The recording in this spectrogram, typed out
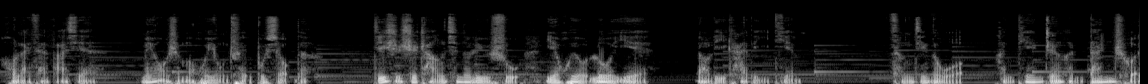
后来才发现，没有什么会永垂不朽的，即使是常青的绿树，也会有落叶要离开的一天。曾经的我很天真，很单纯。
